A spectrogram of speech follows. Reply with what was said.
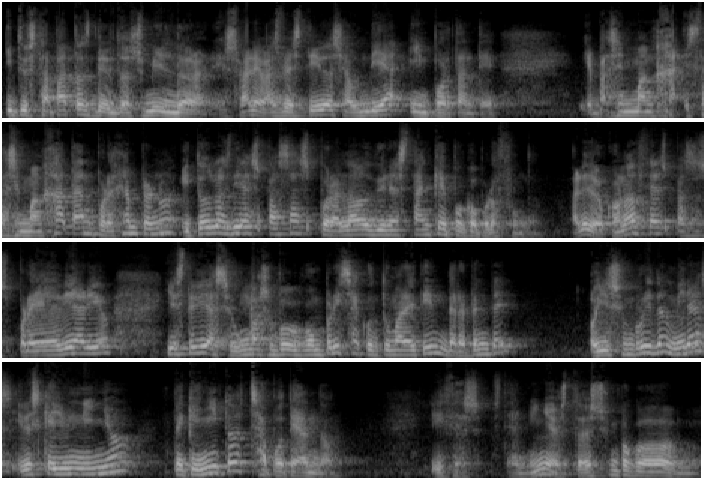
y tus zapatos de 2.000 dólares, ¿vale? Vas vestido, o sea, un día importante. Eh, vas en estás en Manhattan, por ejemplo, ¿no? Y todos los días pasas por al lado de un estanque poco profundo, ¿vale? Lo conoces, pasas por ahí a diario y este día, según vas un poco con prisa con tu maletín, de repente oyes un ruido, miras y ves que hay un niño pequeñito chapoteando. Y dices, este niño, esto es un poco,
